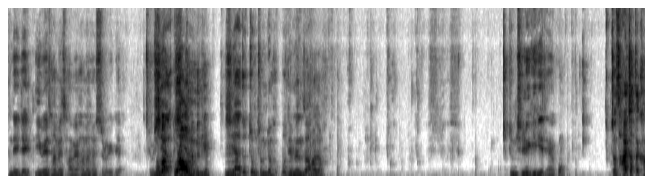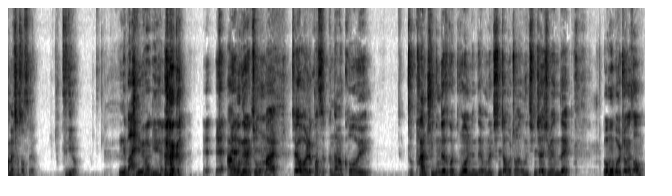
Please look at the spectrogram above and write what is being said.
근데 이제 2회, 3회, 4회 하면 할수록 이게 좀 뭔가 시야- 돌아오는 시야- 느낌? 음, 시야도 좀 점점 확보되면서 맞아. 좀 즐기게 되고 저 4회차 때 감을 찾았어요. 드디어. 근데 마지막이야 아 오늘 정말 제가 원래 콘서트 끝나면 거의 반 죽은 데서 거의 누워 있는데 오늘 진짜 멀쩡해. 오늘 진짜 열심히 했는데 너무 멀쩡해서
